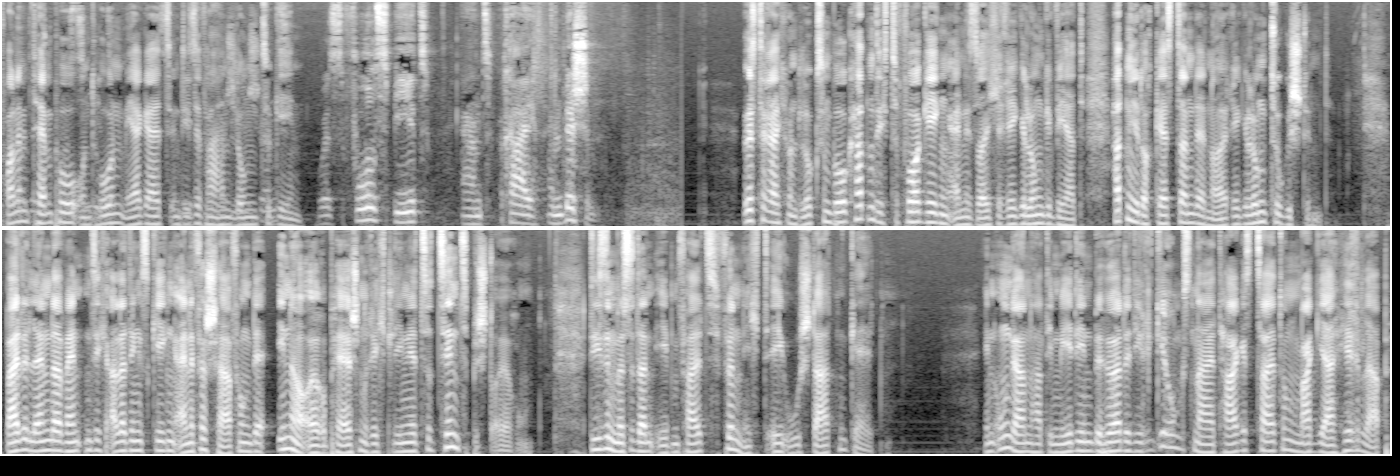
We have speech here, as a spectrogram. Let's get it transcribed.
vollem Tempo und hohem Ehrgeiz in diese Verhandlungen zu gehen. Österreich und Luxemburg hatten sich zuvor gegen eine solche Regelung gewehrt, hatten jedoch gestern der Neuregelung zugestimmt. Beide Länder wenden sich allerdings gegen eine Verschärfung der innereuropäischen Richtlinie zur Zinsbesteuerung. Diese müsse dann ebenfalls für Nicht-EU-Staaten gelten. In Ungarn hat die Medienbehörde die regierungsnahe Tageszeitung Magyar Hirlap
